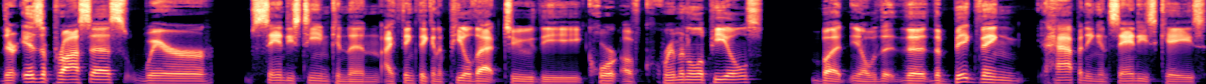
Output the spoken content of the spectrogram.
there is a process where Sandy's team can then, I think they can appeal that to the Court of Criminal Appeals. But you know, the the the big thing happening in Sandy's case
